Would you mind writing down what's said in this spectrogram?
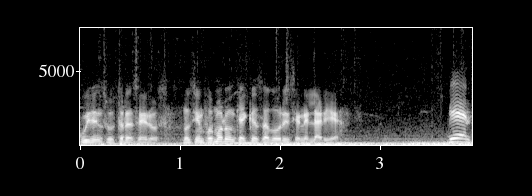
Cuiden sus traseros. Nos informaron que hay cazadores en el área. Bien.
